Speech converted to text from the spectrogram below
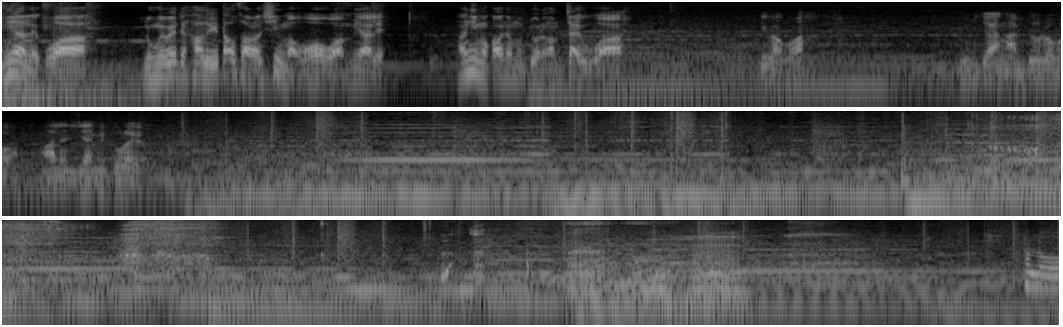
မင်းကလည်းကွာလူငယ်ပဲတစ်ခါလေတောက်စားတော့ရှိမှာဗောကွာမင်းကလည်းငါညီမကောင်းချင်မပြောနဲ့ငါမကြိုက်ဘူးကွာပြီးပါကွာ မင်းမကြငါပြောတော့ပါဘူးငါလည်းဒီတိုင်းပဲပြောလိုက်တာပေါ့နော်အဲဟွန်းဟွန်းဟယ်လို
